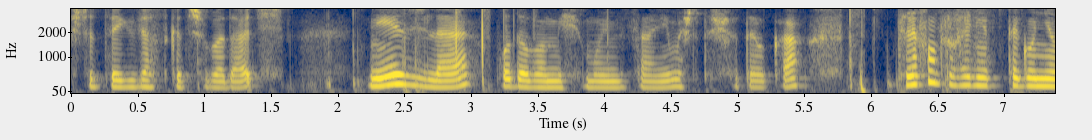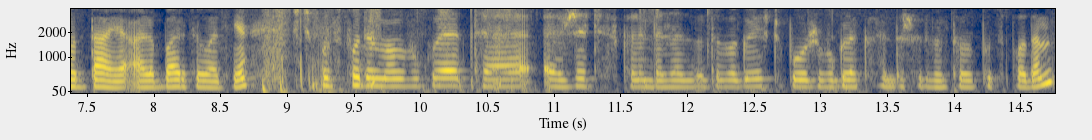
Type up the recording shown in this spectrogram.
Jeszcze tutaj gwiazdkę trzeba dać. Nie jest źle, podoba mi się moim zdaniem. Jeszcze te światełka. Telefon trochę nie, tego nie oddaje, ale bardzo ładnie. Jeszcze pod spodem mam w ogóle te e, rzeczy z kalendarza adwentowego. Jeszcze położę w ogóle kalendarz adwentowy pod spodem.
